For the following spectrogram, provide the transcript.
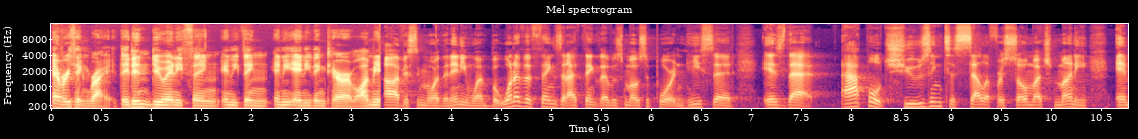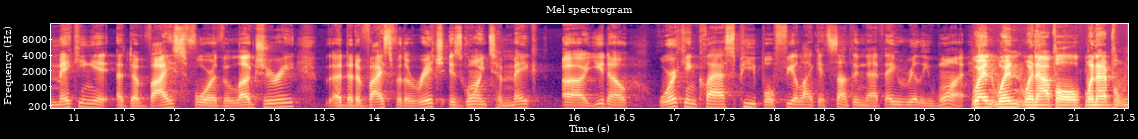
everything right. They didn't do anything anything any anything terrible. I mean, obviously more than anyone, but one of the things that I think that was most important he said is that Apple choosing to sell it for so much money and making it a device for the luxury, a device for the rich, is going to make, uh, you know, working class people feel like it's something that they really want. When when when Apple when Apple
